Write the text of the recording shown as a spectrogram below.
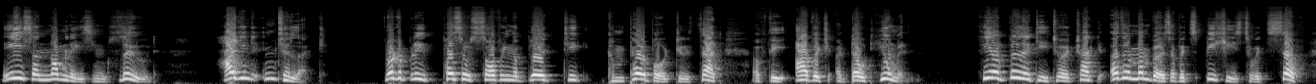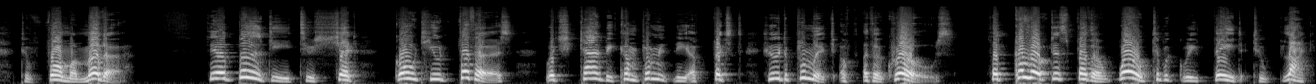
These anomalies include heightened intellect, notably puzzle-solving ability comparable to that of the average adult human, the ability to attract other members of its species to itself to form a murder, the ability to shed gold-hued feathers, which can become permanently affixed to the plumage of other crows. The color of this feather will typically fade to black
